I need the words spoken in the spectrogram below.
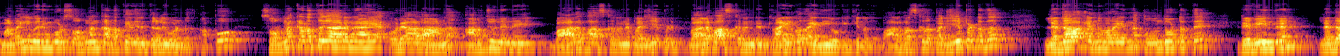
മടങ്ങി വരുമ്പോൾ സ്വർണം കടത്തിയതിന് തെളിവുണ്ട്. അപ്പോൾ സ്വർണക്കടത്തുകാരനായ ഒരാളാണ് അർജുനനെ ബാലഭാസ്കറിനെ പരിചയപ്പെടുത്തി ബാലഭാസ്കറിന്റെ ഡ്രൈവറായി നിയോഗിക്കുന്നത്. ബാലഭാസ്കർ പരിചയപ്പെട്ടത് ലത എന്ന് പറയുന്ന പൂന്തോട്ടത്തെ രവീന്ദ്രൻ ലത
